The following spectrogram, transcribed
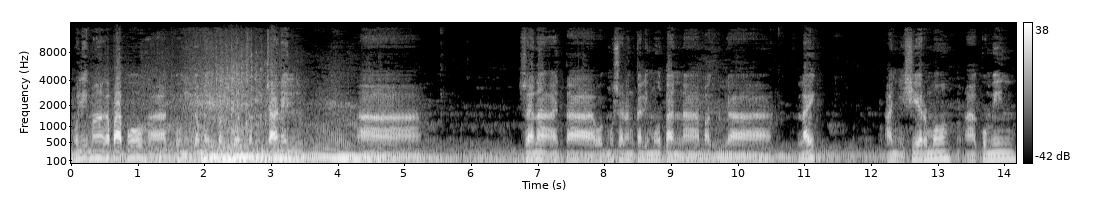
muli mga kapapo, at kung ikaw may baguhan sa channel, ah, sana at ah, wag mo sanang kalimutan na mag-like, and i-share mo, ah, comment,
